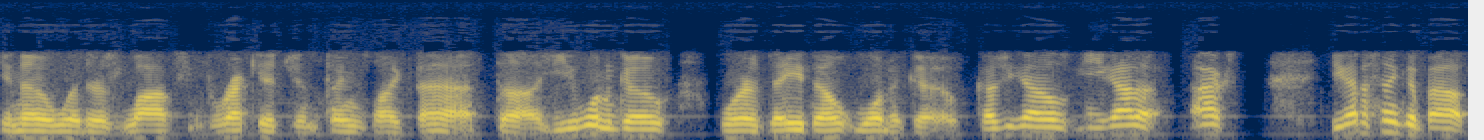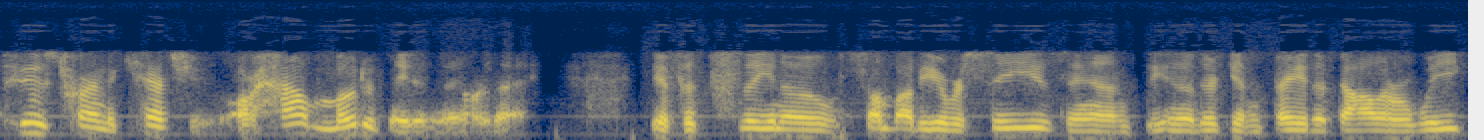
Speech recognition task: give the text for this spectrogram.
you know, where there's lots of wreckage and things like that. Uh, you want to go where they don't want to go because you got to you got to you got to think about who's trying to catch you or how motivated they are they. If it's you know somebody overseas and you know they're getting paid a dollar a week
